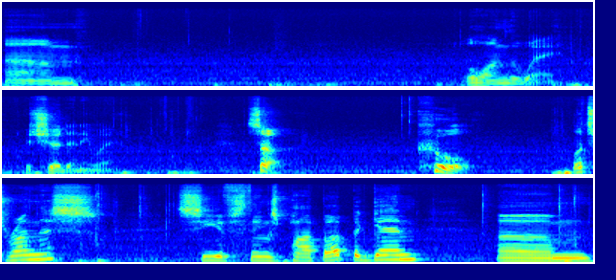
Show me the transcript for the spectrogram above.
um, along the way. It should anyway. So, cool. Let's run this, see if things pop up again. Um,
